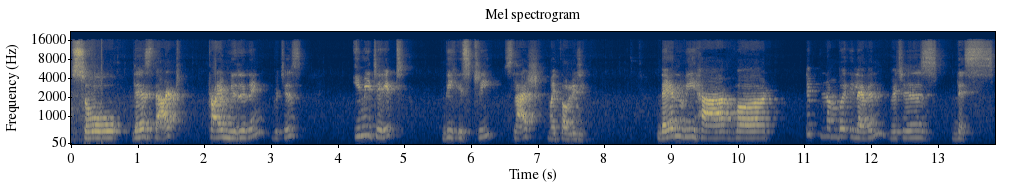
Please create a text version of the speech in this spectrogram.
so there's that. Try mirroring, which is imitate the history slash mythology. Then we have uh, tip number 11, which is this.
